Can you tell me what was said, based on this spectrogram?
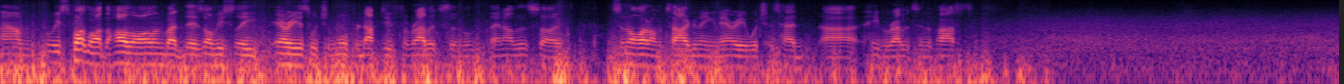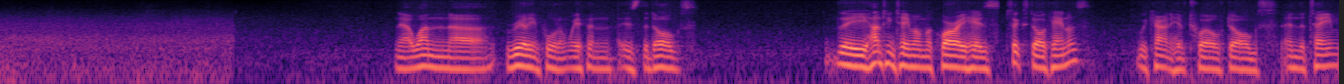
Um, we spotlight the whole island, but there's obviously areas which are more productive for rabbits than, than others. So tonight I'm targeting an area which has had uh, a heap of rabbits in the past. Now one uh, really important weapon is the dogs. The hunting team on Macquarie has six dog handlers. We currently have 12 dogs in the team.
